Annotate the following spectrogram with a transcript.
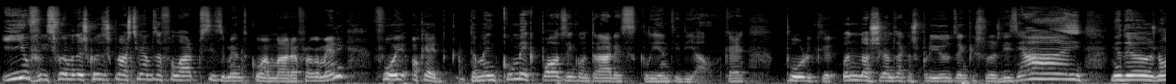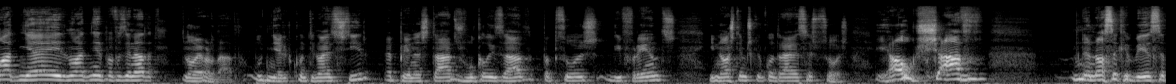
E isso foi uma das coisas que nós tivemos a falar precisamente com a Mara Fragomeni, foi, ok, também como é que podes encontrar esse cliente ideal, ok? Porque quando nós chegamos àqueles períodos em que as pessoas dizem ai, meu Deus, não há dinheiro, não há dinheiro para fazer nada, não é verdade. O dinheiro continua a existir apenas está deslocalizado para pessoas diferentes e nós temos que encontrar essas pessoas. É algo chave na nossa cabeça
